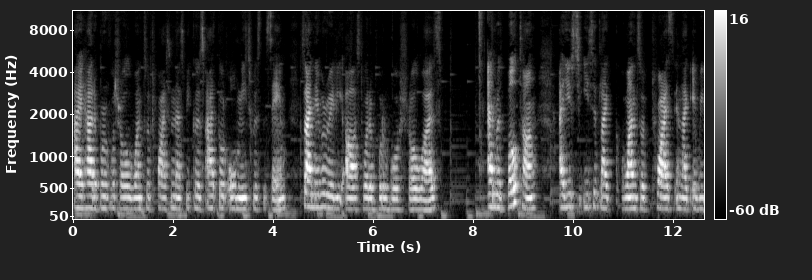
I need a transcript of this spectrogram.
I had a boerewors roll once or twice, and that's because I thought all meat was the same. So I never really asked what a boerewors roll was. And with biltong, I used to eat it like once or twice in like every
